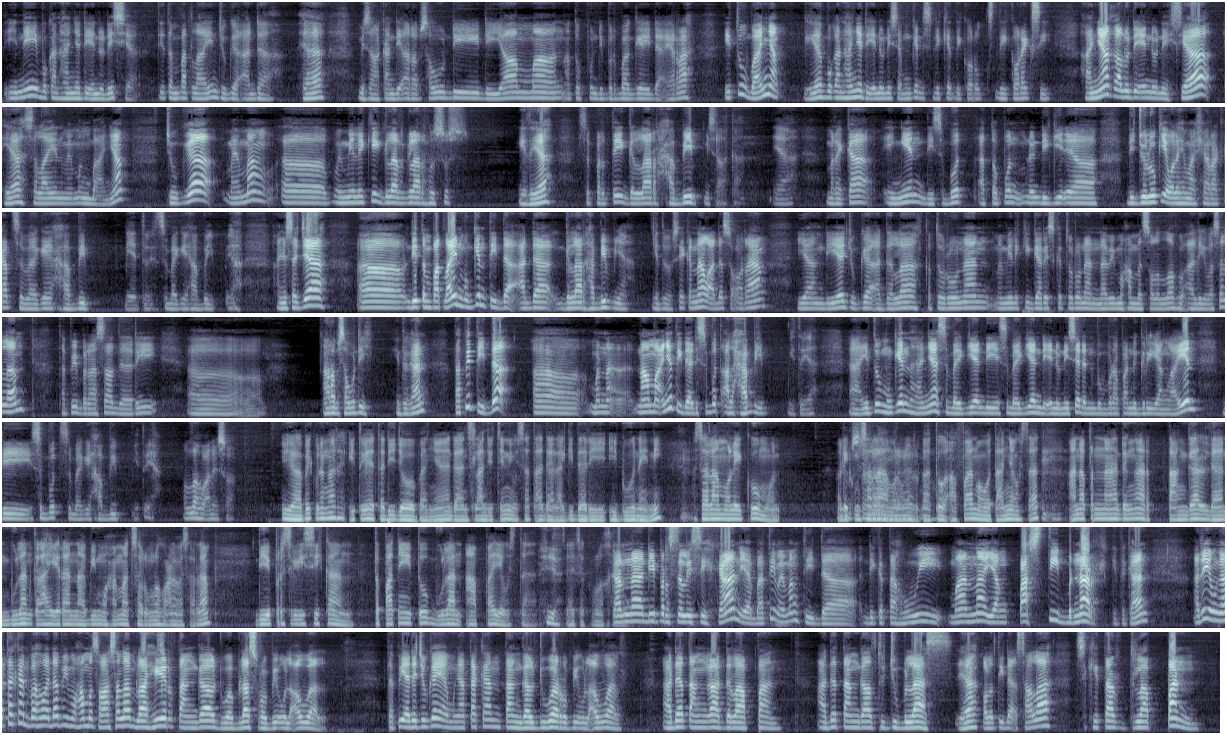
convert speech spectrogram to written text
ini bukan hanya di Indonesia, di tempat lain juga ada ya. Misalkan di Arab Saudi, di Yaman ataupun di berbagai daerah itu banyak ya, bukan hanya di Indonesia, mungkin sedikit dikoreksi hanya kalau di Indonesia ya selain memang banyak juga memang e, memiliki gelar-gelar khusus gitu ya. Seperti gelar Habib misalkan ya. Mereka ingin disebut ataupun di, ya, dijuluki oleh masyarakat sebagai Habib yaitu sebagai Habib ya. Hanya saja e, di tempat lain mungkin tidak ada gelar Habibnya Gitu. Saya kenal ada seorang yang dia juga adalah keturunan memiliki garis keturunan Nabi Muhammad Shallallahu Alaihi Wasallam, tapi berasal dari uh, Arab Saudi, gitu kan? Tapi tidak uh, namanya tidak disebut Al Habib, gitu ya. Nah, itu mungkin hanya sebagian di sebagian di Indonesia dan beberapa negeri yang lain disebut sebagai Habib, gitu ya. Allahu a'lam Iya baik pendengar itu ya tadi jawabannya dan selanjutnya nih Ustadz ada lagi dari Ibu Neni. Hmm. Assalamualaikum. Waalaikumsalam warahmatullahi wabarakatuh. Afan mau tanya Ustadz, hmm. Ana pernah dengar tanggal dan bulan kelahiran Nabi Muhammad SAW diperselisihkan. Tepatnya itu bulan apa ya Ustadz? Iya. Karena diperselisihkan ya berarti memang tidak diketahui mana yang pasti benar gitu kan. Ada yang mengatakan bahwa Nabi Muhammad SAW lahir tanggal 12 Rabiul Awal. Tapi ada juga yang mengatakan tanggal 2 Rabiul Awal. Ada tanggal 8, ada tanggal 17 ya kalau tidak salah sekitar 8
